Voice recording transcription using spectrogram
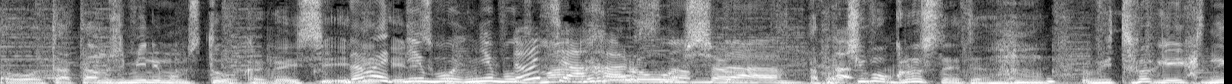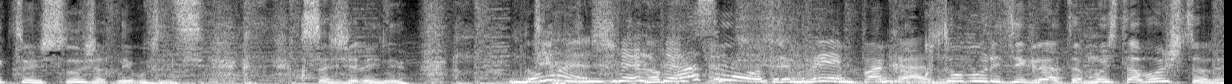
Вот, а там же минимум 100. Как, если, Давайте или не, бу- сколько? не будем Давайте о хорошем. Да. А почему грустно это? В итоге их никто и слушать не будет, к сожалению. Думаешь? Ну посмотрим, время покажет. Кто будет играть-то? Мы с тобой, что ли?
